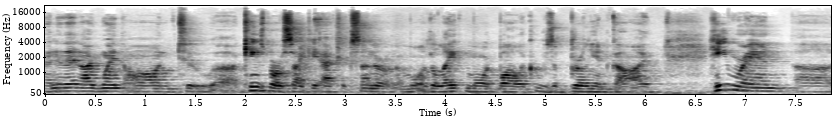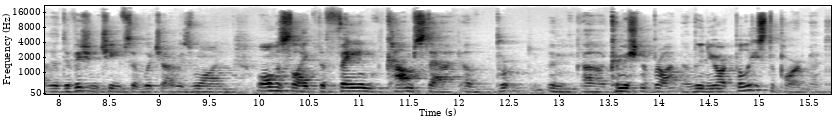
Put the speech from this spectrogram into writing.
And then I went on to uh, Kingsboro Psychiatric Center under the late Mort Bollock, who was a brilliant guy. He ran uh, the division chiefs, of which I was one, almost like the famed CompStat of uh, Commissioner Bratton of the New York Police Department.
